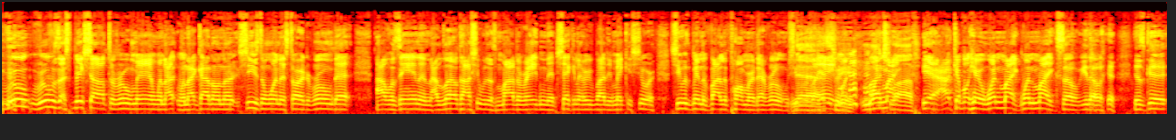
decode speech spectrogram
Ru, Ru, Ru was a big shout out to Ru, man. When I when I got on her, she's the one that started the room that I was in, and I loved how she was just moderating checking everybody, making sure she was being the Violet Palmer of that room. She Yeah, was like, "Hey, sweet. one, Much one mic." love. Yeah, I kept on hearing one mic, one mic. So you know, it's good.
